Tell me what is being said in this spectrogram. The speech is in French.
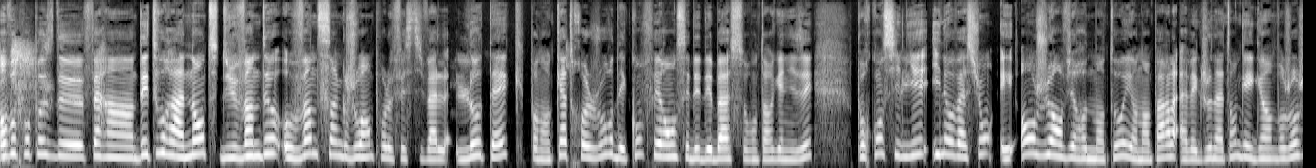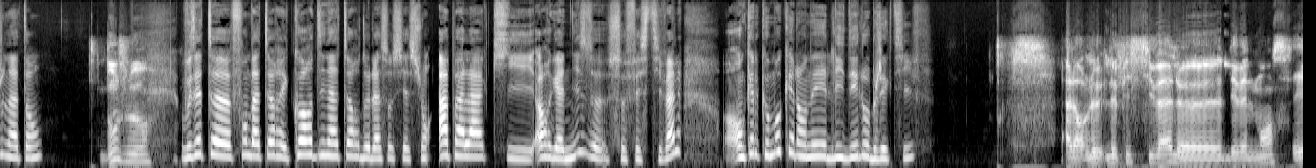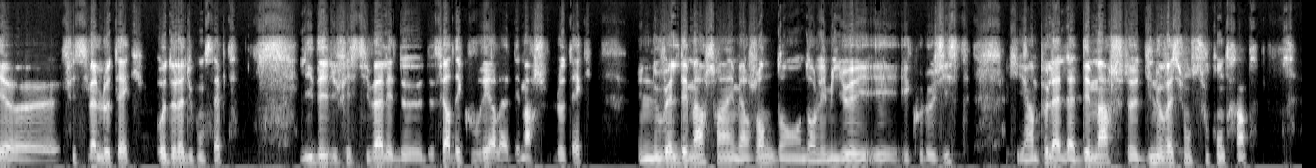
On vous propose de faire un détour à Nantes du 22 au 25 juin pour le festival Low-Tech. Pendant quatre jours, des conférences et des débats seront organisés pour concilier innovation et enjeux environnementaux. Et on en parle avec Jonathan Guéguin. Bonjour Jonathan. Bonjour. Vous êtes euh, fondateur et coordinateur de l'association Apala qui organise ce festival. En quelques mots, quelle en est l'idée, l'objectif? Alors le, festival, euh, l'événement, c'est euh, Festival Low-Tech au-delà du concept. L'idée du festival est de, faire découvrir la démarche Low-Tech, une nouvelle démarche hein, émergente dans, les milieux écologistes, qui est un peu la, démarche d'innovation sous contrainte.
